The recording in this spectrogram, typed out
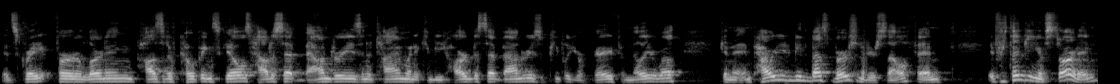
It's great for learning positive coping skills, how to set boundaries in a time when it can be hard to set boundaries with people you're very familiar with. It can empower you to be the best version of yourself. And if you're thinking of starting,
